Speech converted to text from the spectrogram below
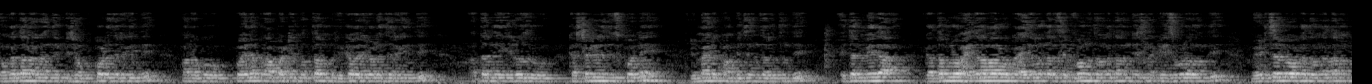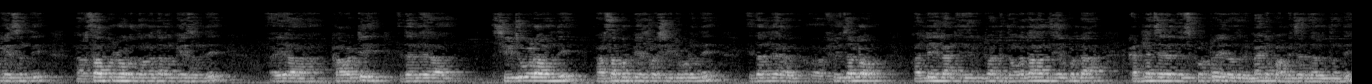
దొంగతనాలని చెప్పేసి ఒప్పుకోవడం జరిగింది. మనకు పోయిన ప్రాపర్టీ మొత్తం రికవరీ ఇవ్వడం జరిగింది. అతన్ని ఈరోజు కస్టడీలో తీసుకొని రిమాండ్ పంపించడం జరుగుతుంది. ఇతని మీద గతంలో హైదరాబాద్ ఒక ఐదు వందల సెల్ ఫోన్ దొంగతనం చేసిన కేసు కూడా ఉంది. మేడ్చల్లో ఒక దొంగతనం కేసు ఉంది. నర్సాపూర్లో ఒక దొంగతనం కేసు ఉంది. కాబట్టి ఇతని మీద సీటు కూడా ఉంది. నర్సాపూర్ కేసులో సీటు కూడా ఉంది. ఇతని మీద ఫ్యూచర్లో మళ్ళీ ఇలాంటి ఇటువంటి దొంగతనం చేయకుండా కఠిన చర్యలు తీసుకుంటూ ఈ రోజు రిమాండ్ పంపించడం జరుగుతుంది.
